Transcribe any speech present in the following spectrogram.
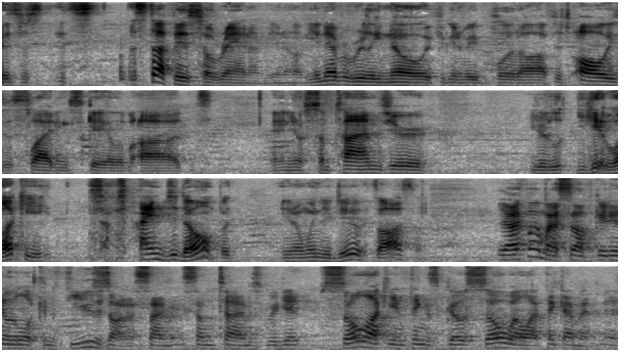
is just, it's, the stuff is so random, you know. You never really know if you're going to be able to pull it off. There's always a sliding scale of odds and you know sometimes you're you're you get lucky, sometimes you don't, but you know when you do, it's awesome. Yeah, I find myself getting a little confused on assignments. Sometimes we get so lucky and things go so well. I think I'm a, a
